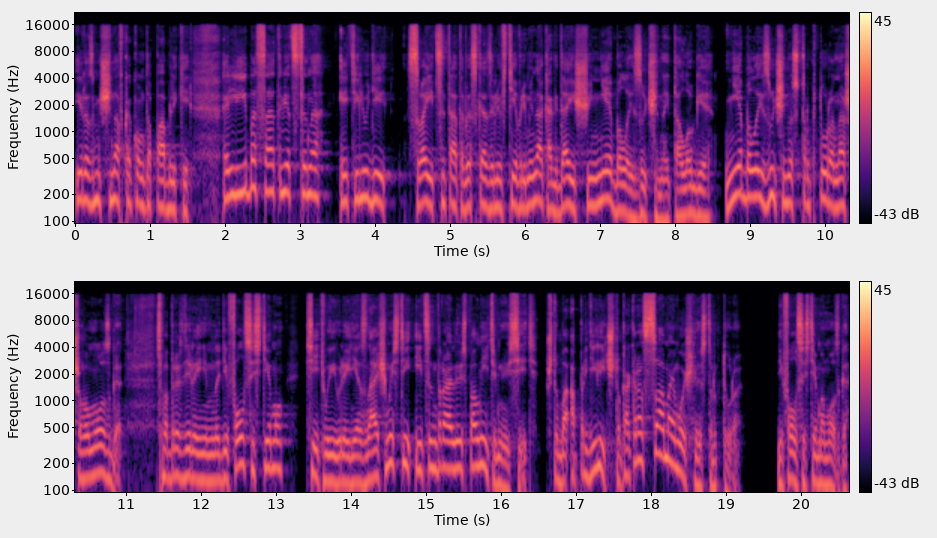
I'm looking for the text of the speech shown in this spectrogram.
и размещена в каком-то паблике, либо, соответственно, эти люди свои цитаты высказывали в те времена, когда еще не была изучена этология, не была изучена структура нашего мозга с подразделением на дефолт-систему, сеть выявления значимости и центральную исполнительную сеть, чтобы определить, что как раз самая мощная структура дефолт-система мозга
